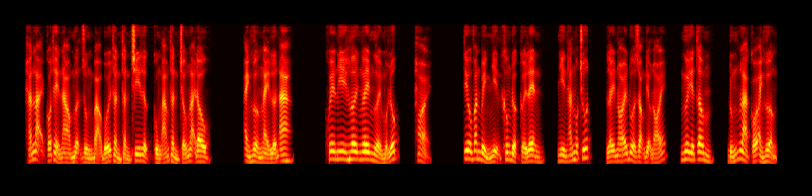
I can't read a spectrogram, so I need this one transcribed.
hắn lại có thể nào mượn dùng bảo bối thần thần chi lực cùng ám thần chống lại đâu? Ảnh hưởng này lớn a. Khuê nhi hơi ngây người một lúc hỏi. Tiêu văn bình nhịn không được cười lên nhìn hắn một chút lấy nói đùa giọng điệu nói ngươi yên tâm đúng là có ảnh hưởng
